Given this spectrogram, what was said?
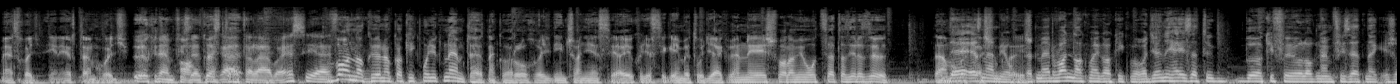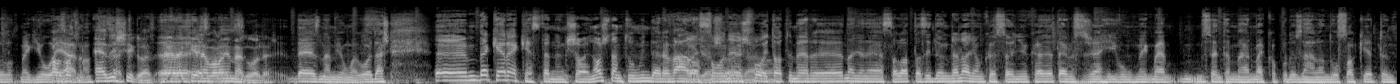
mert hogy én értem, hogy Ők nem fizetnek közte- általában SZIA-t. Vannak olyanok, akik mondjuk nem tehetnek arról, hogy nincs annyi esziájuk, hogy ezt igénybe tudják venni, és valami módszert azért az ő De ez nem jó, is. tehát mert vannak meg, akik vagy annyi helyzetükből kifolyólag nem fizetnek, és azok meg jól Azok- járnak. ez is igaz? Erre kéne valami megoldás? De ez nem jó megoldás. Be kell rekesztenünk sajnos, nem tudunk mindenre válaszolni és folytatni, mert nagyon elszaladt az időnk, de nagyon köszönjük, hát természetesen hívunk még, mert szerintem már megkapod az állandó szakértőnk.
